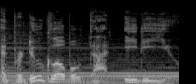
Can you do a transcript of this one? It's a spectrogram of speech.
at purdueglobal.edu.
